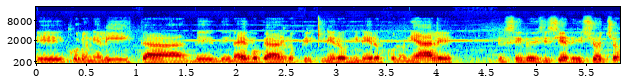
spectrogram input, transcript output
eh, colonialista, de, la época de los pirquineros mineros coloniales del siglo XVII y XVIII,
